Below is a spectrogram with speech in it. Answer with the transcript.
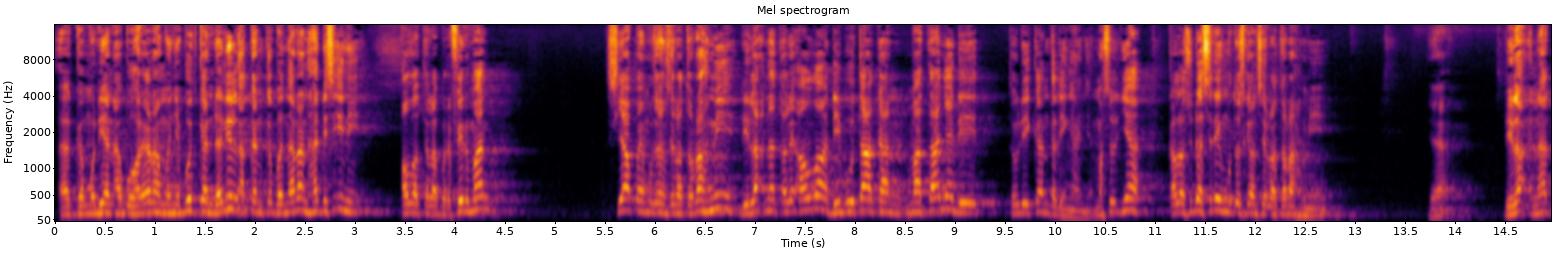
uh, kemudian Abu Hurairah menyebutkan dalil akan kebenaran hadis ini. Allah telah berfirman, siapa yang memutuskan silaturahmi dilaknat oleh Allah, dibutakan matanya, di tulikan telinganya. Maksudnya kalau sudah sering memutuskan silaturahmi, ya, dilaknat,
